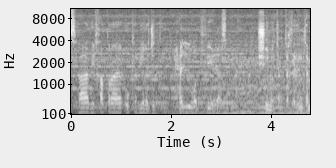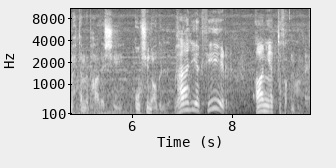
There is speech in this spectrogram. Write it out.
بس هذه خطرة وكبيرة جدا. حلوة كثير يا صاحبي شنو تعتقد أنت مهتم بهذا الشيء؟ وشنو أقول لك؟ غالية كثير. أني أتفق معك.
